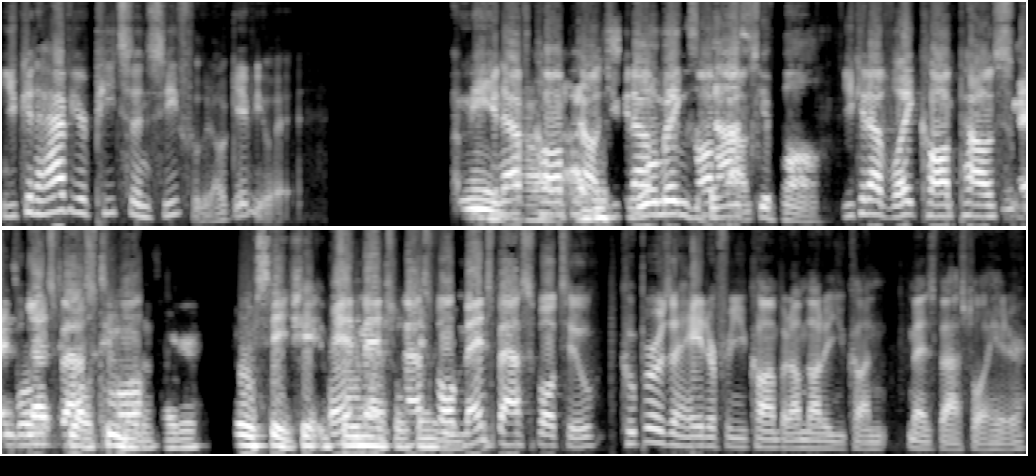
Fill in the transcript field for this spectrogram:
You can have your pizza and seafood. I'll give you it. I mean, You can have I don't know, I Compounce. just- You can have lake Women's compounds. basketball. You can have Lake Compounce, men's women's basketball, basketball, too, motherfucker. Or state cha- and men's basketball. championship. Men's basketball too. Cooper was a hater for UConn, but I'm not a UConn men's basketball hater.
